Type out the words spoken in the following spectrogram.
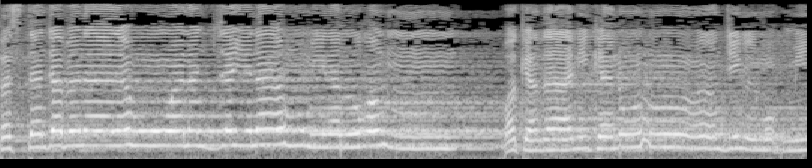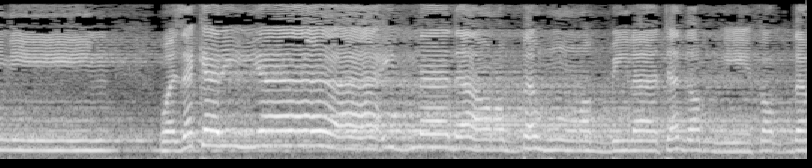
فَاسْتَجَبْنَا لَهُ وَنَجَّيْنَاهُ مِنَ الْغَمِّ ۚ وَكَذَٰلِكَ نُنجِي الْمُؤْمِنِينَ. وَزَكَرِيَّا إِذْ نَادَىٰ رَبَّهُ رَبِّ لَا تَذَرْنِي فَرْدًا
